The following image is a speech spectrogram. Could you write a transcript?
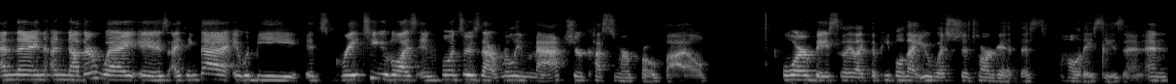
And then another way is I think that it would be it's great to utilize influencers that really match your customer profile or basically like the people that you wish to target this holiday season. And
